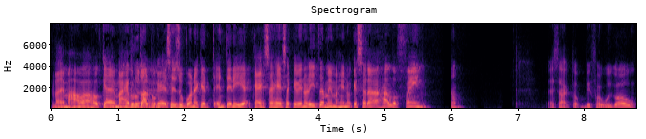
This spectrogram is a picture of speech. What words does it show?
la de más abajo, que además es brutal, porque se supone que en teoría, que esa es esa que viene ahorita, me imagino que será Hall of Fame, ¿no? Exacto. Before we go,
